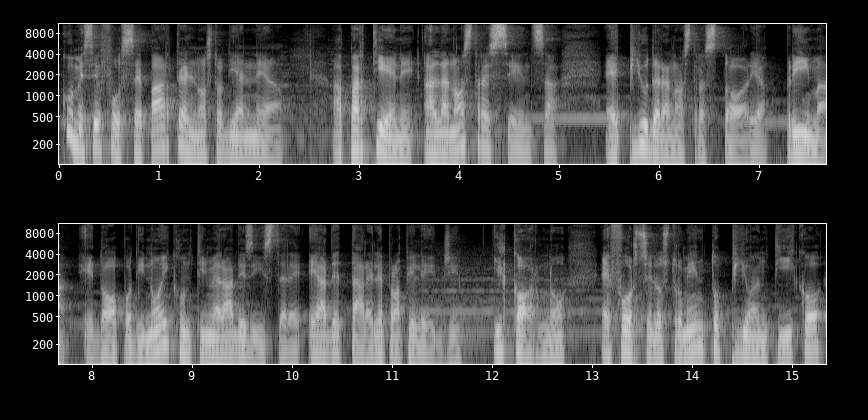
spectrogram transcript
come se fosse parte del nostro DNA. Appartiene alla nostra essenza, è più della nostra storia, prima e dopo di noi continuerà ad esistere e a dettare le proprie leggi. Il corno è forse lo strumento più antico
